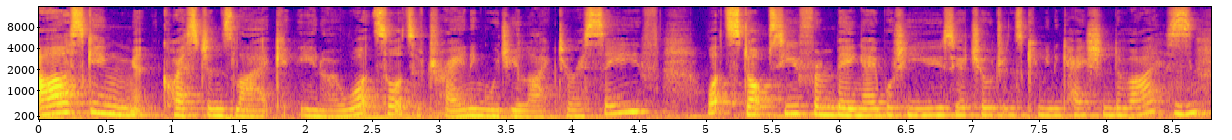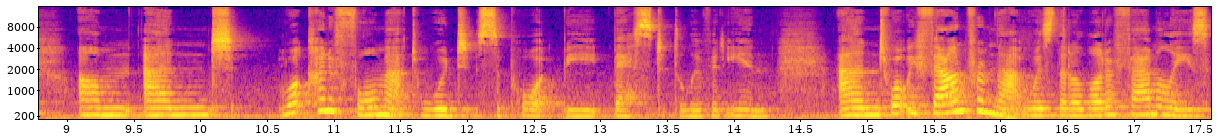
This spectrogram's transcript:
asking questions like, you know, what sorts of training would you like to receive? What stops you from being able to use your children's communication device? Mhm. Um, and what kind of format would support be best delivered in? And what we found from that was that a lot of families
